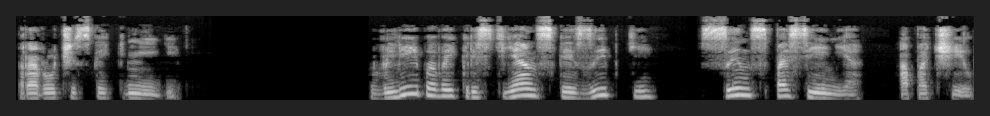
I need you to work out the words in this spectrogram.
пророческой книги. В липовой крестьянской зыбке сын спасения опочил.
